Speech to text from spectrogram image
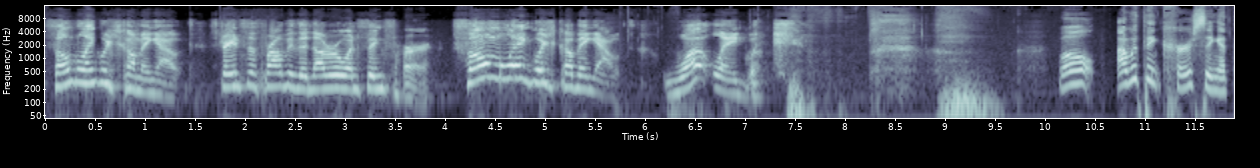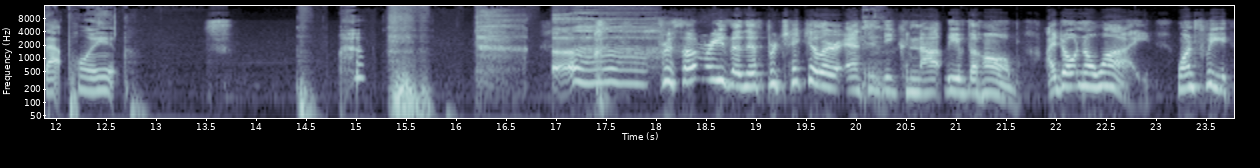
Some language coming out. Strength is probably the number one thing for her. Some language coming out. What language? Well, I would think cursing at that point. For for some reason, this particular entity could not leave the home. I don't know why. Once we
